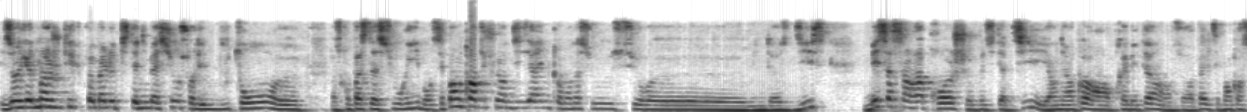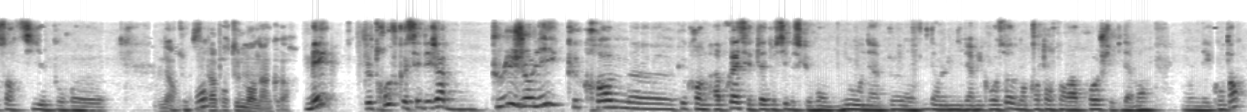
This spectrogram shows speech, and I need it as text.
Ils ont également ajouté pas mal de petites animations sur les boutons euh, lorsqu'on passe la souris. Bon, c'est pas encore du fluent design comme on a sous- sur euh, Windows 10, mais ça s'en rapproche petit à petit et on est encore en pré-bêta. On se rappelle, c'est pas encore sorti pour. euh, Non, Tout le c'est monde. pas pour tout le monde encore. mais je trouve que c'est déjà plus joli que Chrome. que Chrome. Après, c'est peut-être aussi parce que bon, nous on est un peu, on vit dans l'univers Microsoft, donc quand on s'en rapproche, évidemment, on est content.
